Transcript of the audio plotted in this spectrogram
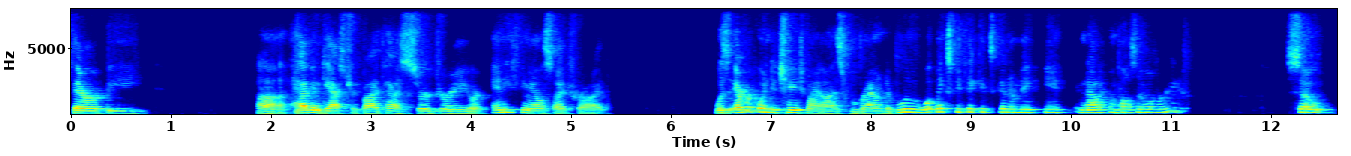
therapy, uh, having gastric bypass surgery, or anything else I tried was ever going to change my eyes from brown to blue, what makes me think it's going to make me not a compulsive overeater? So,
